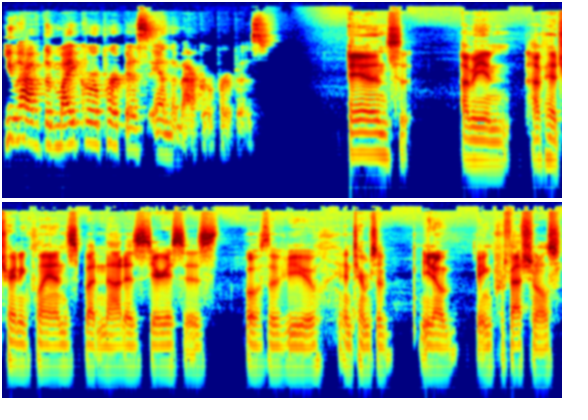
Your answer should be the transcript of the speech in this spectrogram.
you have the micro purpose and the macro purpose. And I mean, I've had training plans, but not as serious as both of you in terms of you know being professionals.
